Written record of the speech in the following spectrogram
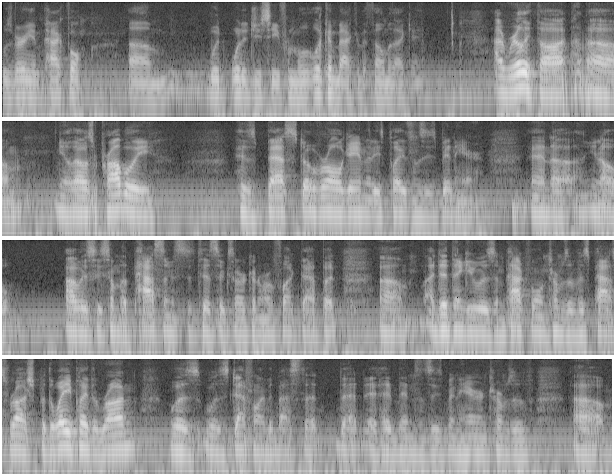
was very impactful. Um, what, what did you see from looking back at the film of that game? I really thought, um, you know, that was probably his best overall game that he's played since he's been here. And, uh, you know, obviously some of the passing statistics aren't going to reflect that, but um, I did think he was impactful in terms of his pass rush. But the way he played the run was was definitely the best that, that it had been since he's been here in terms of um,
